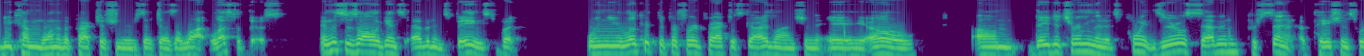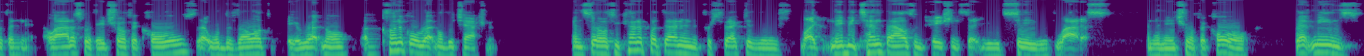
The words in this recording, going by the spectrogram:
become one of the practitioners that does a lot less of this. And this is all against evidence based, but when you look at the preferred practice guidelines from the AAO, um, they determine that it's 0.07% of patients with an lattice with atrophic holes that will develop a retinal, a clinical retinal detachment. And so if you kind of put that into perspective of like maybe 10,000 patients that you would see with lattice and an atrophic hole, that means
